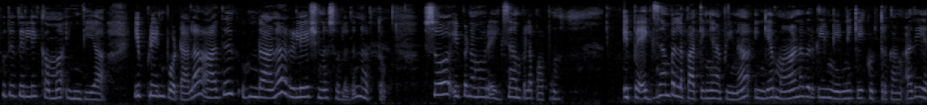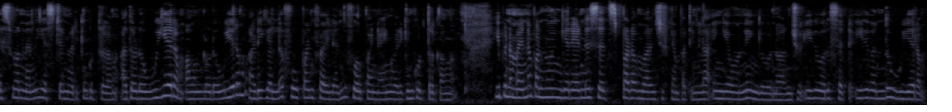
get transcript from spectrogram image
புதுதில்லி கம்மா இந்தியா இப்படின்னு போட்டாலும் அது உண்டான ரிலேஷனை சொல்லுதுன்னு அர்த்தம். ஸோ இப்போ நம்ம ஒரு எக்ஸாம்பிளை பார்ப்போம். இப்போ எக்ஸாம்பிளில் பார்த்தீங்க அப்படின்னா இங்கே மாணவர்களின் எண்ணிக்கை கொடுத்துருக்காங்க. அது எஸ் ஒன்லேருந்து எஸ் டென் வரைக்கும் கொடுத்துருக்காங்க. அதோட உயரம் அவங்களோட உயரம் அடிகளில் ஃபோர் பாயிண்ட் ஃபைவ்லேருந்து ஃபோர் பாயிண்ட் நைன் வரைக்கும் கொடுத்துருக்காங்க. இப்போ நம்ம என்ன பண்ணுவோம்? இங்கே ரெண்டு செட்ஸ் படம் வரைஞ்சிருக்கேன் பார்த்தீங்களா? இங்கே ஒன்று இங்கே ஒன்று வரைஞ்சோம். இது ஒரு செட் இது வந்து உயரம்.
